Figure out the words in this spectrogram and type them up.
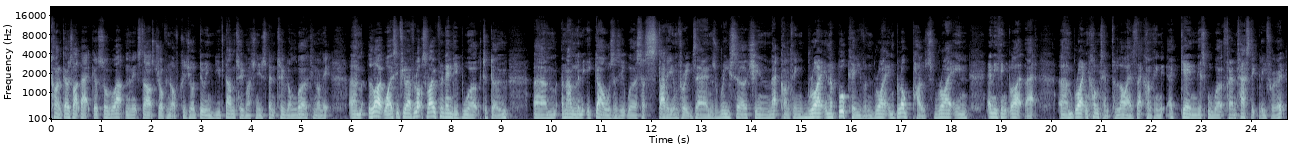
kind of goes like that, it goes sort of up and then it starts dropping off because you're doing, you've done too much and you've spent too long working on it. Um, likewise, if you have lots of open-ended work to do, um, and unlimited goals, as it were. So studying for exams, researching, that kind of thing, writing a book, even writing blog posts, writing anything like that, um, writing content for lives, that kind of thing. Again, this will work fantastically for it.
